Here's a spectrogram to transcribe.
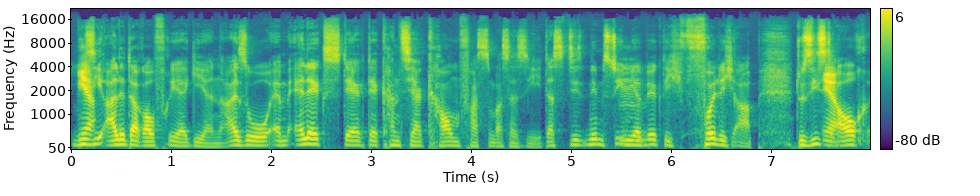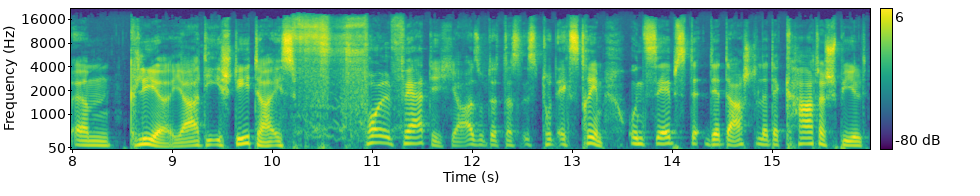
wie Ja. sie alle darauf reagieren. Also ähm, Alex, der, der kann es ja kaum fassen, was er sieht. Das die, nimmst du ihm ja wirklich völlig ab. Du siehst Mhm. Ja. auch ähm, Clear, ja, die steht da, ist voll fertig, ja, also das, das ist tot extrem. Und selbst der Darsteller, der Carter spielt,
